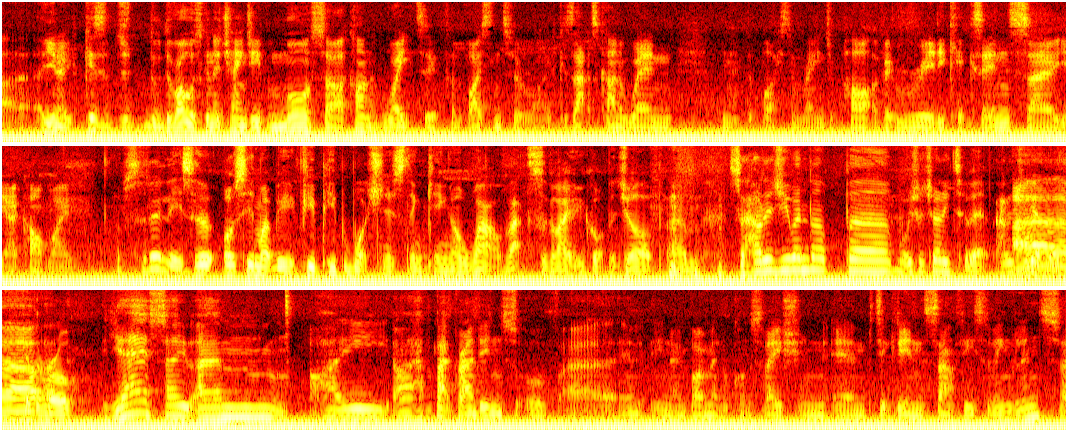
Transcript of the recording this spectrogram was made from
uh, you know, because the, the role's going to change even more. So I can't wait to, for the bison to arrive because that's kind of when you know the bison ranger part of it really kicks in. So yeah, I can't wait. Absolutely. So, obviously, there might be a few people watching this thinking, "Oh, wow, that's the guy who got the job." Um, so, how did you end up? Uh, what was your journey to it? How did you get, the, get the Uh, role? Yeah, so um, I I have a background in sort of uh, in, you know environmental conservation, in, particularly in the southeast of England. So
